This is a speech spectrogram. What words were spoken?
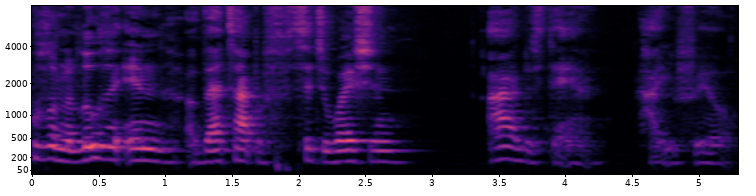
who's on the losing end of that type of situation, I understand how you feel.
